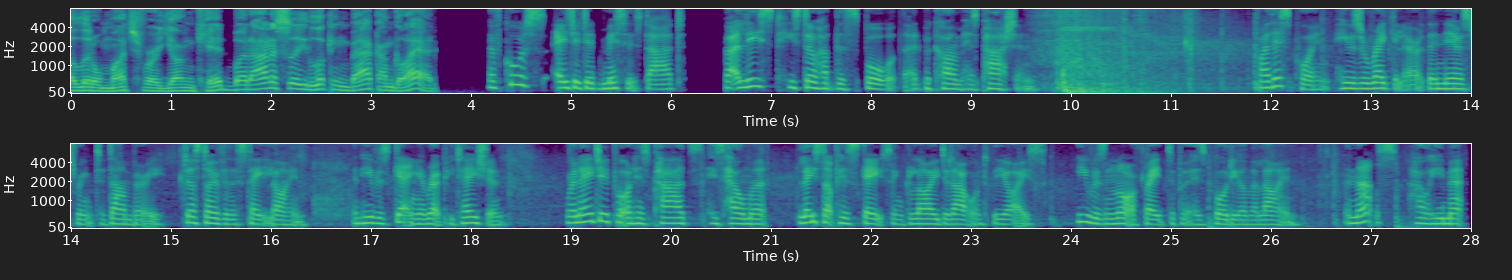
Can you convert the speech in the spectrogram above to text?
a little much for a young kid, but honestly, looking back, I'm glad. Of course, AJ did miss his dad, but at least he still had the sport that had become his passion. By this point, he was a regular at the nearest rink to Danbury, just over the state line, and he was getting a reputation. When AJ put on his pads, his helmet, laced up his skates, and glided out onto the ice, he was not afraid to put his body on the line. And that's how he met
